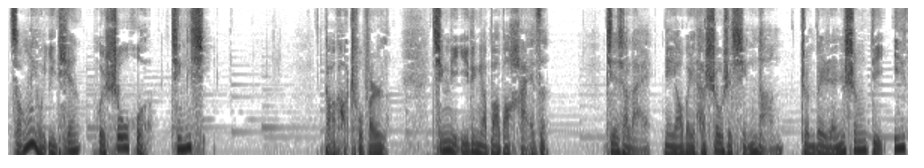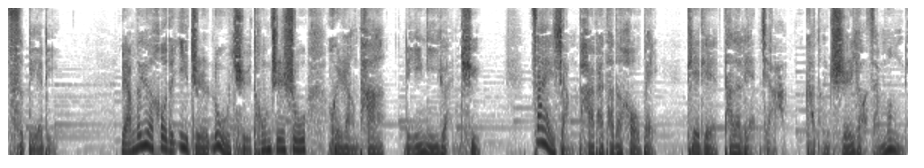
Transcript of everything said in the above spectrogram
总有一天会收获惊喜。高考出分了，请你一定要抱抱孩子。接下来你要为他收拾行囊，准备人生第一次别离。两个月后的一纸录取通知书会让他离你远去，再想拍拍他的后背，贴贴他的脸颊，可能只有在梦里。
